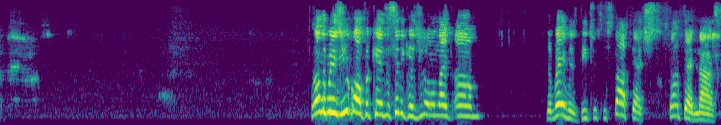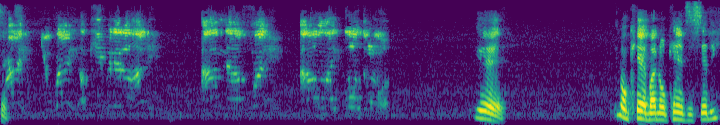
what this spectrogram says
of bounds. The only reason you're going for Kansas City because you don't like um the Ravens, Dietrich. So stop that, stop that nonsense. Yeah, you don't care about no Kansas City.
